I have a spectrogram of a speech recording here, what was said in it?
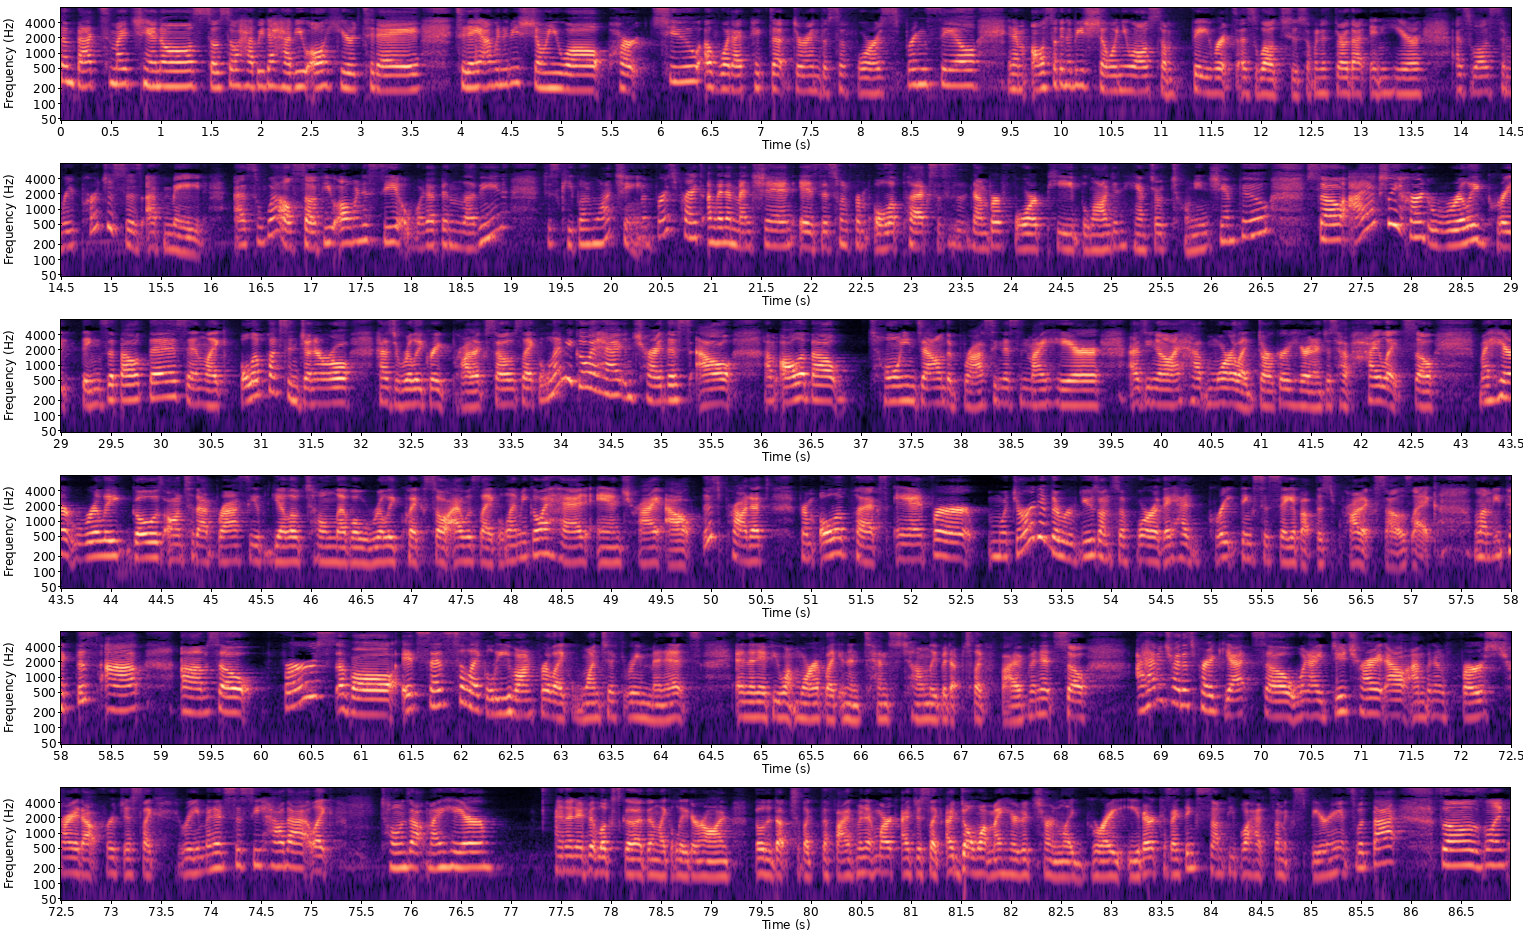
welcome back to my channel. So, so happy to have you all here today. Today I'm going to be showing you all part two of what I picked up during the Sephora spring sale. And I'm also going to be showing you all some favorites as well too. So I'm going to throw that in here as well as some repurchases I've made as well. So if you all want to see what I've been loving, just keep on watching. The first product I'm going to mention is this one from Olaplex. This is the number 4P Blonde Enhancer Toning Shampoo. So I actually heard really great things about this and like Olaplex in general has really great products. So I was like, let me go ahead and try this out. I'm all about toning down the brassiness in my hair. As you know, I have more like darker hair and I just have highlights. So my hair really goes onto that brassy yellow tone level really quick. So I was like, let me go ahead and try out this product from Olaplex. And for majority of the reviews on Sephora, they had great things to say about this product. So I was like, let me pick this up. Um, so First of all, it says to like leave on for like one to three minutes. And then if you want more of like an intense tone, leave it up to like five minutes. So I haven't tried this product yet. So when I do try it out, I'm to first try it out for just like three minutes to see how that like tones out my hair. And then if it looks good, then like later on, build it up to like the five minute mark. I just like, I don't want my hair to turn like gray either because I think some people had some experience with that. So I was like,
